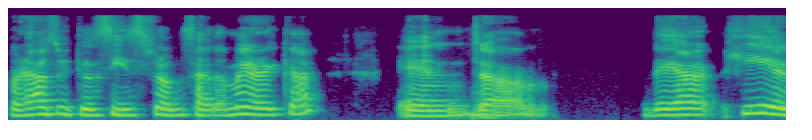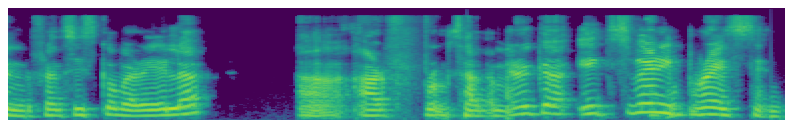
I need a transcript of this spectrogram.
perhaps because he's from South America, and mm. um, they are he and Francisco Varela uh, are from South America. It's very mm-hmm. present.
